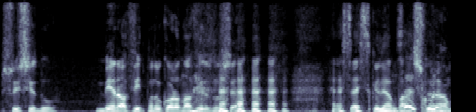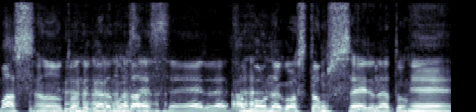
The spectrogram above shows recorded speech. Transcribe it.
suicidou. Primeira vítima do coronavírus no Ceará. Essa é esculhambação. é esculhambação, Tom. O cara não tá... é sério, né? Ah, pô, um negócio tão sério, né, Tom? É.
